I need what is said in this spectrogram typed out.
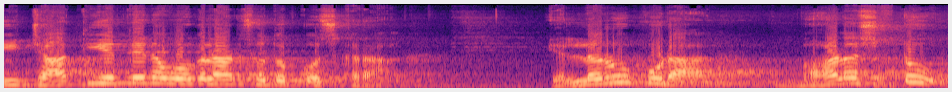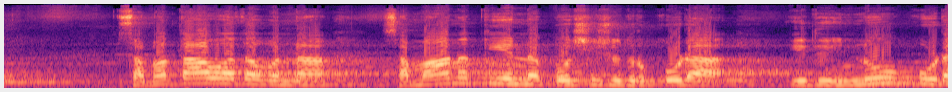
ಈ ಜಾತೀಯತೆಯನ್ನು ಹೋಗಲಾಡಿಸೋದಕ್ಕೋಸ್ಕರ ಎಲ್ಲರೂ ಕೂಡ ಬಹಳಷ್ಟು ಸಮತಾವಾದವನ್ನು, ಸಮಾನತೆಯನ್ನು ಘೋಷಿಸಿದ್ರು ಕೂಡ ಇದು ಇನ್ನೂ ಕೂಡ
